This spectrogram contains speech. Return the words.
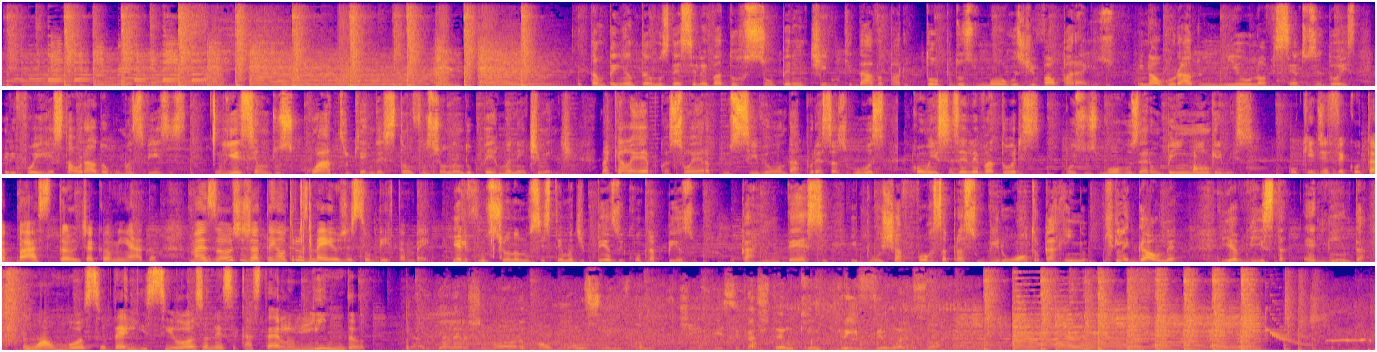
E também andamos nesse elevador super antigo que dava para o topo dos morros de Valparaíso. Inaugurado em 1902, ele foi restaurado algumas vezes. E esse é um dos quatro que ainda estão funcionando permanentemente. Naquela época só era possível andar por essas ruas com esses elevadores, pois os morros eram bem íngremes. O que dificulta bastante a caminhada. Mas hoje já tem outros meios de subir também. E ele funciona num sistema de peso e contrapeso. O carrinho desce e puxa a força para subir o outro carrinho. Que legal, né? E a vista é linda. Um almoço delicioso nesse castelo lindo. E aí, galera, chegou a hora do almoço, hein? Vamos curtir esse castelo, que incrível, olha só.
